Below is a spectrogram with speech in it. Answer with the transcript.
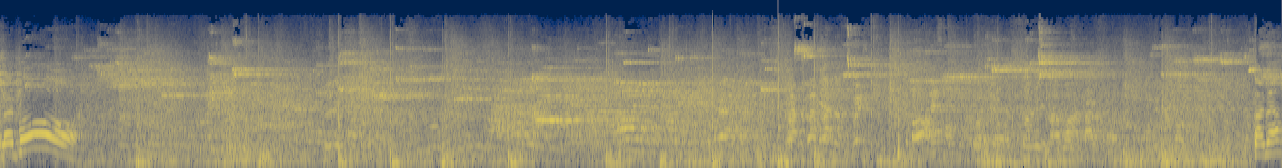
Play ball! Back, back, back. 带咩啊？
